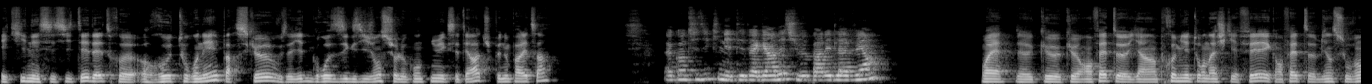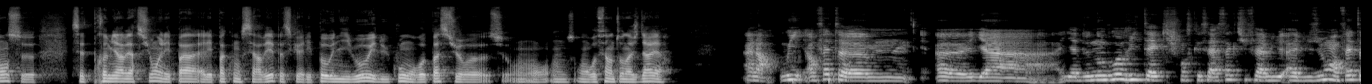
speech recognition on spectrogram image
et qui nécessitait d'être euh, retourné parce que vous aviez de grosses exigences sur le contenu, etc. Tu peux nous parler de ça? Euh, Quand tu dis qu'il n'était pas gardé, tu veux parler de la V1 Ouais, que, que en fait il y a un premier tournage qui est fait et qu'en fait bien souvent ce, cette première version elle est pas elle est pas conservée parce qu'elle est pas au niveau et du coup on repasse sur, sur on, on refait un tournage derrière. Alors oui, en fait, euh, euh, il y, a, y a de nombreux retakes. Je pense que c'est à ça que tu fais allusion. En fait,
